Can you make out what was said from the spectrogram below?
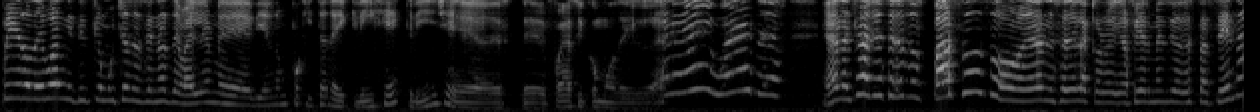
Pero debo admitir que muchas escenas de baile me dieron un poquito de cringe, cringe, este, fue así como de, what? ¿Era necesario hacer esos pasos o era necesaria la coreografía en medio de esta escena?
